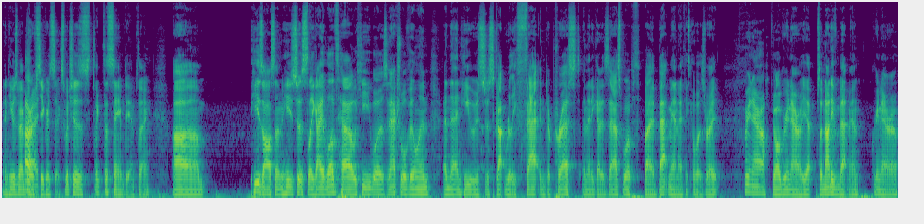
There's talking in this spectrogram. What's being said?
and he was a member of Secret Six, which is like the same damn thing. Um, he's awesome. He's just like I loved how he was an actual villain, and then he was just got really fat and depressed, and then he got his ass whooped by Batman. I think it was right. Green Arrow. Oh, Green Arrow. Yep. So not even Batman. Green Arrow.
